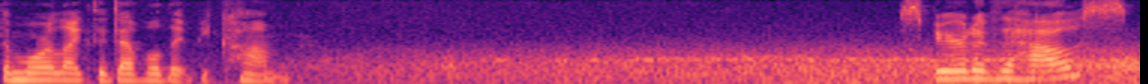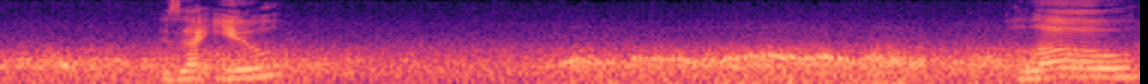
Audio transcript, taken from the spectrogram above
the more like the devil they become. Spirit of the house? Is that you? Hello?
